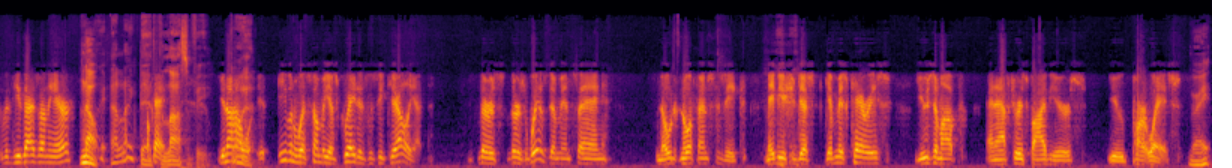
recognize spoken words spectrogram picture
with you guys on the air? No. I like that Okay. philosophy. You know how even with somebody as great as Ezekiel Elliott, there's there's wisdom in saying, no no offense to Zeke, maybe you should just give him his carries, use him up, and after his five years, you part ways, Right.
